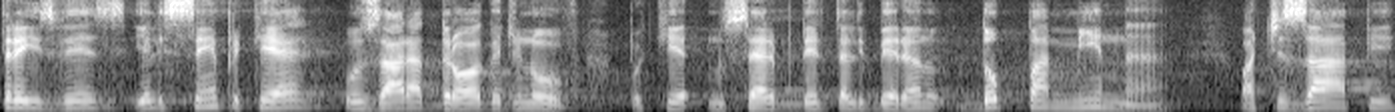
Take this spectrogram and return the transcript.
três vezes, e ele sempre quer usar a droga de novo porque no cérebro dele está liberando dopamina. WhatsApp,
